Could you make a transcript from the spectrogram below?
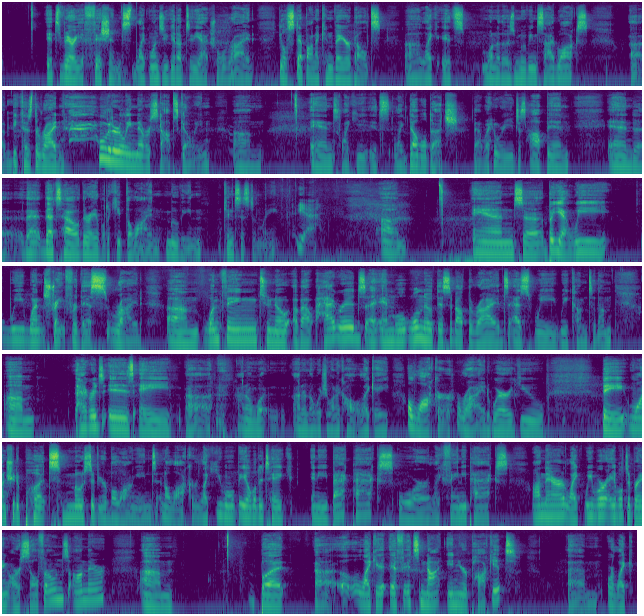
it's very efficient. Like once you get up to the actual ride, you'll step on a conveyor belt, uh, like it's one of those moving sidewalks, uh, because the ride literally never stops going. Um, and like you, it's like double Dutch that way, where you just hop in, and uh, that that's how they're able to keep the line moving consistently. Yeah. Um, and uh, but yeah, we we went straight for this ride. Um, one thing to note about Hagrid's, uh, and we'll we'll note this about the rides as we we come to them. Um, Hagrid's is a uh, I don't know what I don't know what you want to call it, like a a locker ride where you they want you to put most of your belongings in a locker. Like you won't be able to take any backpacks or like fanny packs on there. Like we were able to bring our cell phones on there, um, but uh, like if it's not in your pocket um, or like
